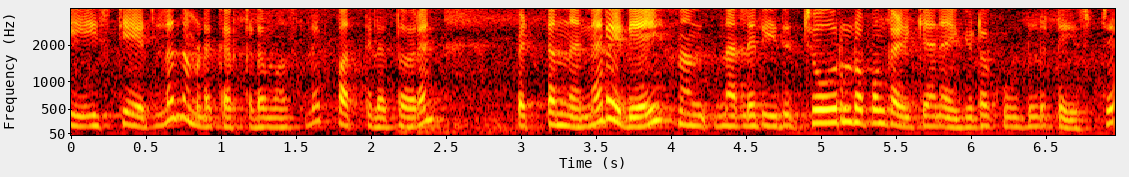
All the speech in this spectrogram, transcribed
ടേസ്റ്റി ആയിട്ടുള്ള നമ്മുടെ കർക്കിടക മാസത്തിലെ പത്തിലത്തോരൻ പെട്ടെന്ന് തന്നെ റെഡിയായി നല്ല രീതിയിൽ ചോറിന്റെ ഒപ്പം കഴിക്കാനായിക്കോട്ടെ കേട്ടോ കൂടുതൽ ടേസ്റ്റ്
